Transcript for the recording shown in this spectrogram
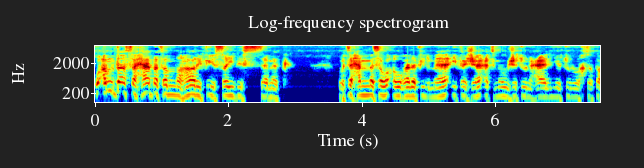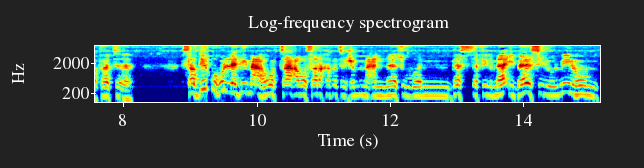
وأمضى سحابة النهار في صيد السمك وتحمس وأوغل في الماء فجاءت موجة عالية واختطفته. صديقه الذي معه ارتاع وصرخ فتجمع الناس واندس في الماء باسل منهم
